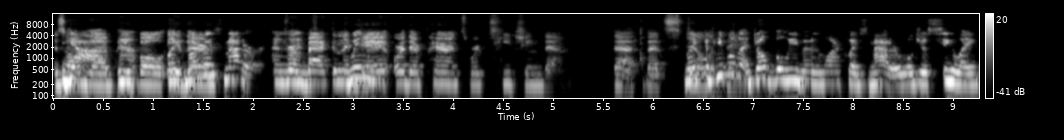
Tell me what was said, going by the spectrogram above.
is Yeah, all the people Like Black either Lives Matter, and from then back in the when- day or their parents were teaching them that that's still like the a people thing. that don't believe in Black Lives Matter will just see like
